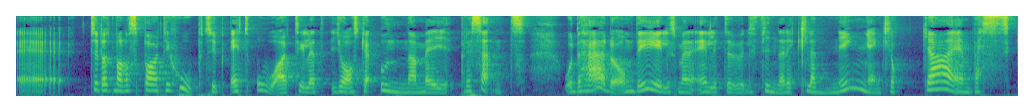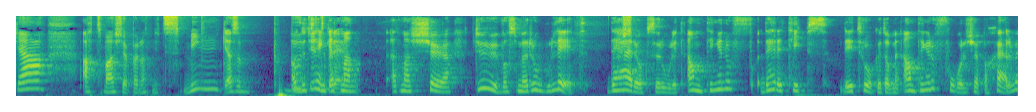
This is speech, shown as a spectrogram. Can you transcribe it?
eh, typ att man har sparat ihop typ ett år till att jag ska unna mig present. Och det här då, om det är liksom en, en lite finare klänning, en klocka, en väska, att man köper något nytt smink, alltså Ja, du budget tänker att man, att man kör, du vad som är roligt, det här är också roligt, antingen, att, få- det här är tips, det är tråkigt då, men antingen du får det köpa själv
